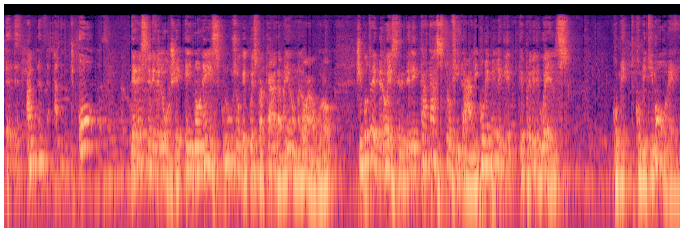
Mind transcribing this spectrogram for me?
eh, o per essere veloce, e non è escluso che questo accada, ma io non me lo auguro, ci potrebbero essere delle catastrofi tali come quelle che, che prevede Wells, come, come timore,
